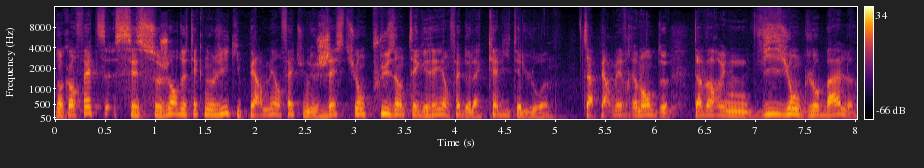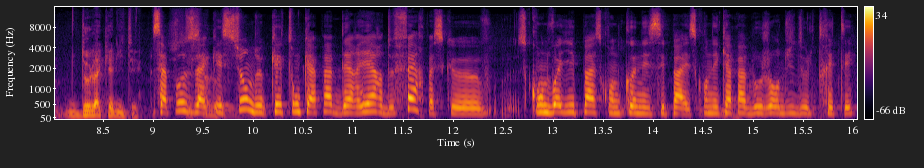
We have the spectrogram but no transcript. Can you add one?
Donc, en fait, c'est ce genre de technologie qui permet, en fait, une gestion plus intégrée, en fait, de la qualité de l'eau. Ça permet vraiment d'avoir une vision globale de la qualité. Ça pose la question de qu'est-on capable derrière de faire? Parce que ce qu'on ne voyait pas, ce qu'on ne connaissait pas, est-ce qu'on est capable aujourd'hui de le traiter?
